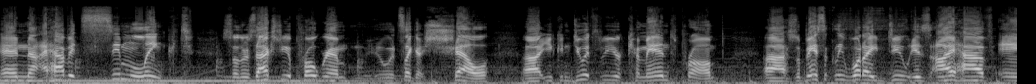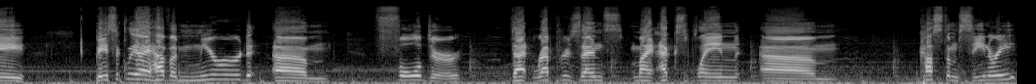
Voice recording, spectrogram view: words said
and I have it sim linked. So there's actually a program. It's like a shell uh, you can do it through your command prompt. Uh, so basically what I do is I have a, basically I have a mirrored um, folder that represents my X-Plane um, custom scenery.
